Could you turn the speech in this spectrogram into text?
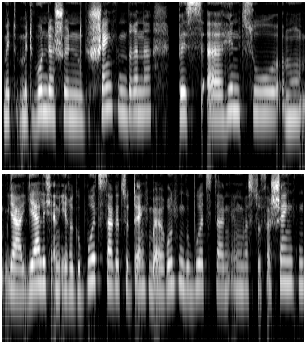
mit, mit wunderschönen Geschenken drinne, bis äh, hin zu, ja, jährlich an ihre Geburtstage zu denken, bei runden Geburtstagen irgendwas zu verschenken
